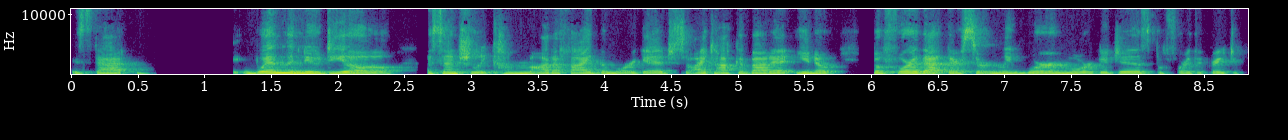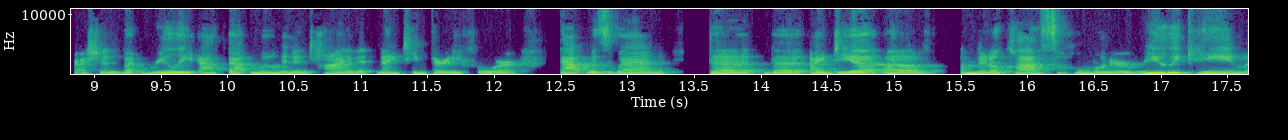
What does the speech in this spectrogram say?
is that when the new deal essentially commodified the mortgage so i talk about it you know before that there certainly were mortgages before the great depression but really at that moment in time at 1934 that was when the the idea of a middle class homeowner really came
